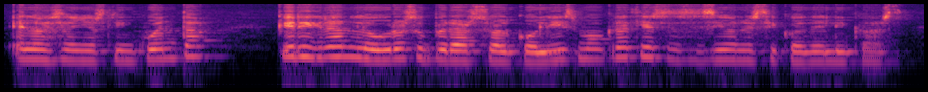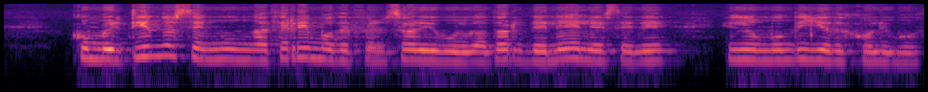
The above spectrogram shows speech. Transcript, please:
En los años 50, Cary Grant logró superar su alcoholismo gracias a sesiones psicodélicas, convirtiéndose en un acérrimo defensor y divulgador del LSD en el mundillo de Hollywood.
